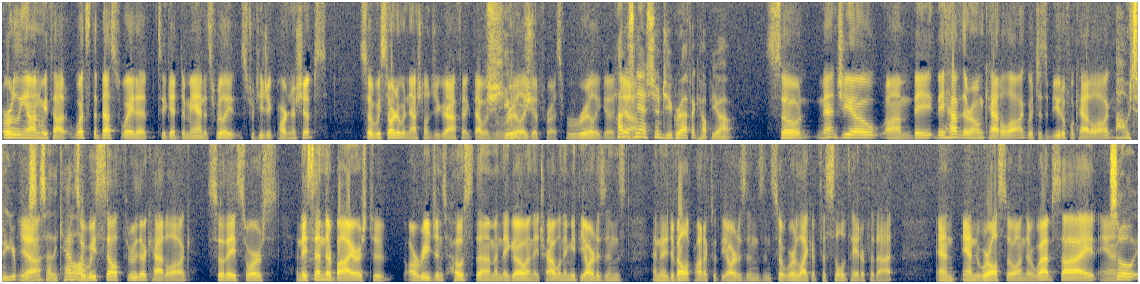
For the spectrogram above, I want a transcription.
early on, we thought, what's the best way to to get demand? It's really strategic partnerships. So we started with National Geographic. That was really good for us. Really good. How does. National Geographic help you out? So Nat Geo, um, they they have their own catalog, which is a beautiful catalog. Oh, so you're yeah. inside the And catalog. so we sell through their catalog. So they source and they send their buyers to our regions, host them, and they go and they travel and they meet the artisans and they develop products with the artisans. And so we're like a facilitator for that. And and we're also on their website. And so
